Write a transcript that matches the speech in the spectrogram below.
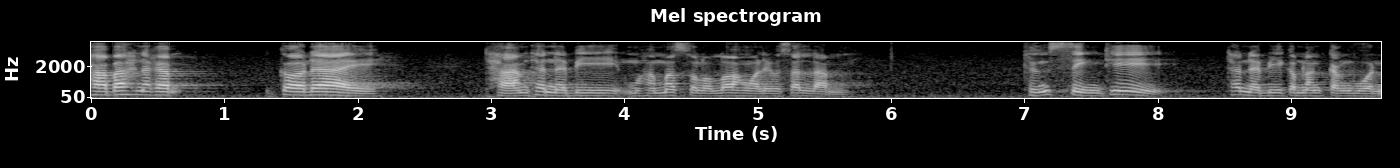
หาบะนะครับ ก็ได้ถามท่านนาบีมุฮัมมัดสุลลัลฮวาเลวะสัลลัมถึงสิ่งที่ท่านนาบีกำลังกังวล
